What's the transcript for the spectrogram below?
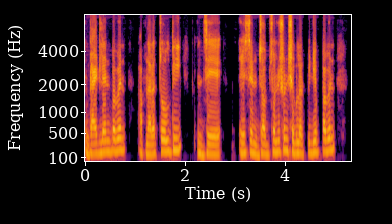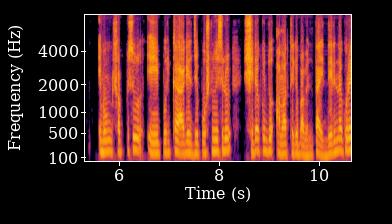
গাইডলাইন পাবেন। আপনারা চলতি যে রিসেন্ট জব সলিউশন সেগুলোর পিডিএফ পাবেন। এবং সবকিছু এই পরীক্ষার আগে যে প্রশ্ন হয়েছিল, সেটাও কিন্তু আমার থেকে পাবেন। তাই দেরি না করে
